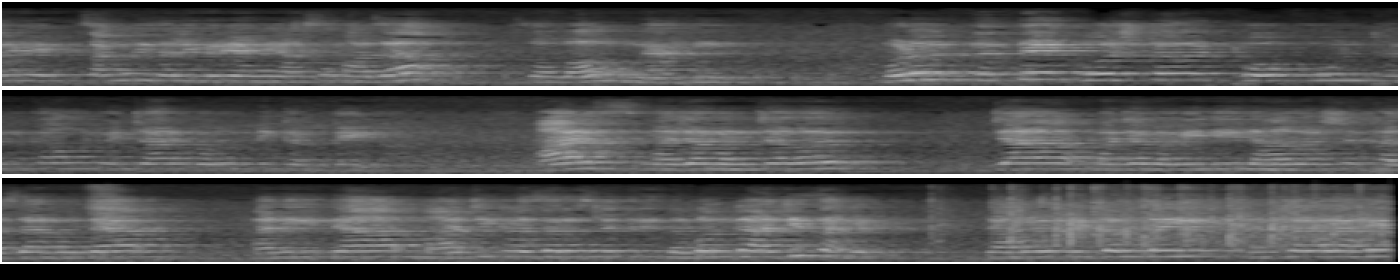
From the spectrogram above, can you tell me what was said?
अरे चांगली झाली बिर्याणी असं माझा स्वभाव नाही. म्हणून प्रत्येक गोष्ट ठोकून ठणकावून विचार करून मी करते. आज माझ्या मंचावर ज्या माझ्या भगिनी दहा वर्ष खासदार होत्या आणि त्या माजी खासदार असल्या तरी दबंग आजीच आहेत. त्यामुळे प्रीतमताई मंचावर आहेत.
